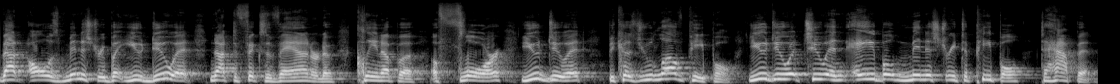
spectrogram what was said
That all is ministry, but you do it not to fix a van or to clean up a, a floor. You do it because you love people. You do it to enable ministry to people to happen.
